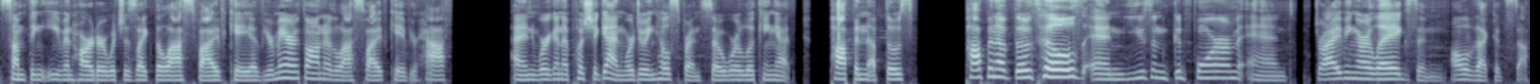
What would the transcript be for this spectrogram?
something even harder which is like the last 5k of your marathon or the last 5k of your half. And we're going to push again. We're doing hill sprints so we're looking at popping up those popping up those hills and using good form and driving our legs and all of that good stuff.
